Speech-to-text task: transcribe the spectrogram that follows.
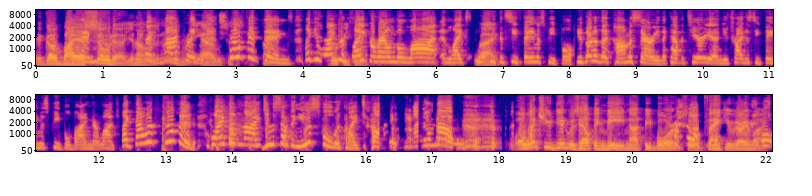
you go buy a things. soda, you know. it's not- Exactly. yeah, Stupid things. Like you ride your bike around the lot and like if you Right. could see famous people. You go to the commissary, the cafeteria, and you try to see famous people buying their lunch. Like that was stupid. Why didn't I do something useful with my time? I don't know. well, what you did was helping me not be bored. So thank you very much. Or,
